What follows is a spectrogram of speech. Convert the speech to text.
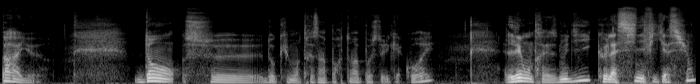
Par ailleurs, dans ce document très important Apostolica Curé, Léon XIII nous dit que la signification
